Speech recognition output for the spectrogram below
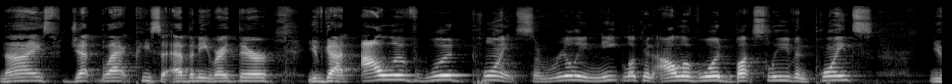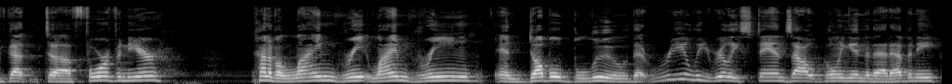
nice jet black piece of ebony right there. You've got olive wood points, some really neat looking olive wood butt sleeve and points. You've got uh, four veneer, kind of a lime green, lime green and double blue that really, really stands out going into that ebony.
